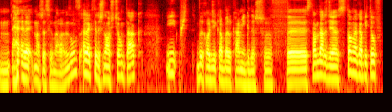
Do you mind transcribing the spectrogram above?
mm, ele, znaczy sygnałem, z elektrycznością, tak? I wychodzi kabelkami, gdyż w standardzie 100 megabitów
